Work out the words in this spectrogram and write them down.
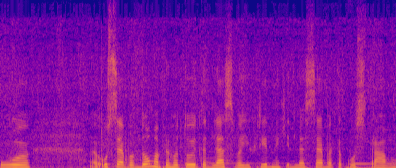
у, у себе вдома, приготуєте для своїх рідних і для себе таку страву.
